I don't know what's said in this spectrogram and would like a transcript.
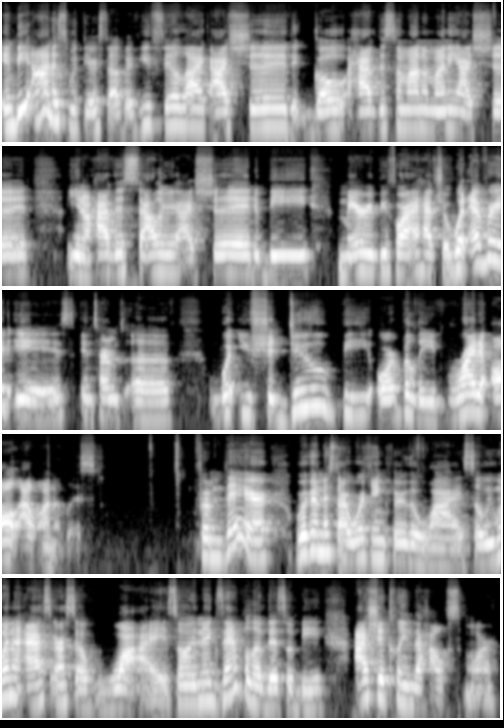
And be honest with yourself. If you feel like I should go have this amount of money, I should, you know, have this salary, I should be married before I have whatever it is in terms of what you should do, be, or believe, write it all out on a list. From there, we're going to start working through the why. So we want to ask ourselves why. So an example of this would be I should clean the house more.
